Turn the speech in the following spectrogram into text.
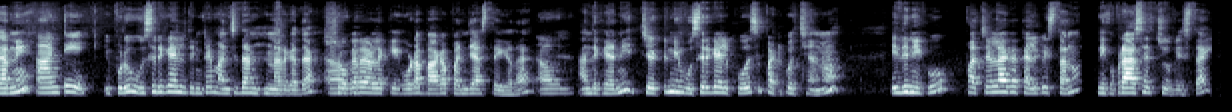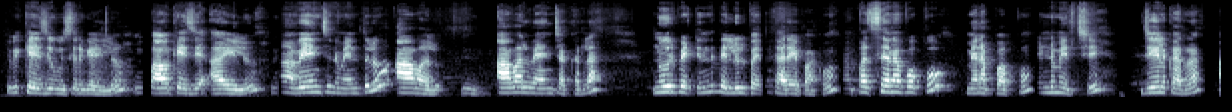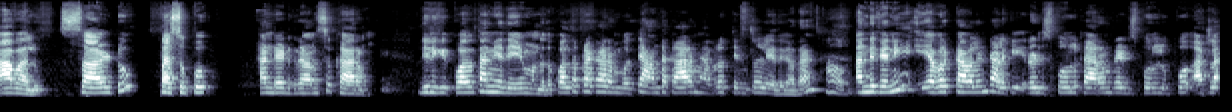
దాన్ని? ఆంటీ. ఇప్పుడు ఉసిరికాయలు తింటే మంచిది అంటున్నారు కదా షుగర్ వాళ్ళకి కూడా బాగా పనిచేస్తాయి కదా. అందుకని చెట్టుని ఉసిరికాయలు కోసి పట్టుకొచ్చాను. ఇది నీకు పచ్చడిలాగా కలిపిస్తాను. నీకు ప్రాసెస్ చూపిస్తా. ఇవి కేజీ ఉసిరికాయలు పావు కేజీ ఆయిల్ వేయించిన మెంతులు ఆవాలు. ఆవాలు వేయించక్కర్లా. నూరు పెట్టింది వెల్లుల్లిపాయ కరేపాకు పచ్చిశనగపప్పు మినప్పప్పు ఎండుమిర్చి జీలకర్ర ఆవాలు సాల్ట్ పసుపు హండ్రెడ్ గ్రామ్స్ కారం. దీనికి కొలత అనేది ఏమి ఉండదు. కొలత ప్రకారం పోతే అంత కారం ఎవరో తింటలేదు కదా. అందుకని ఎవరికి కావాలంటే వాళ్ళకి రెండు స్పూన్లు కారం రెండు స్పూన్లు ఉప్పు అట్లా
